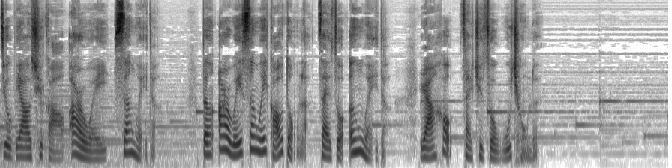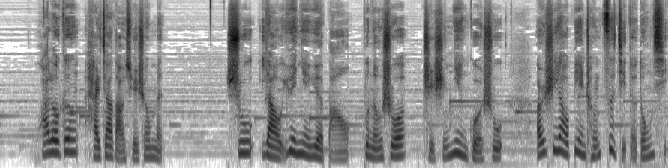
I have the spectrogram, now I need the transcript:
就不要去搞二维、三维的，等二维、三维搞懂了，再做 n 维的，然后再去做无穷论。华罗庚还教导学生们，书要越念越薄，不能说只是念过书，而是要变成自己的东西。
